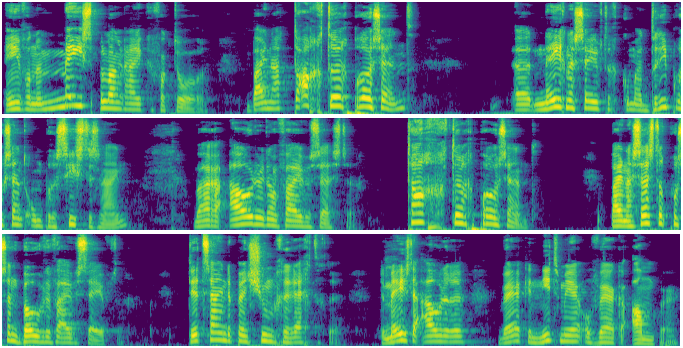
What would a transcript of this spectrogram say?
Een van de meest belangrijke factoren. Bijna 80%, eh 79,3% om precies te zijn, waren ouder dan 65. 80%. Bijna 60% boven de 75. Dit zijn de pensioengerechtigden. De meeste ouderen werken niet meer of werken amper.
